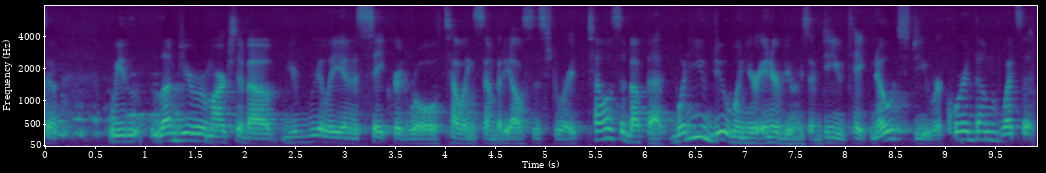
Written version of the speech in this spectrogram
So we loved your remarks about you're really in a sacred role telling somebody else's story. Tell us about that. What do you do when you're interviewing them? Do you take notes? Do you record them? What's it?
